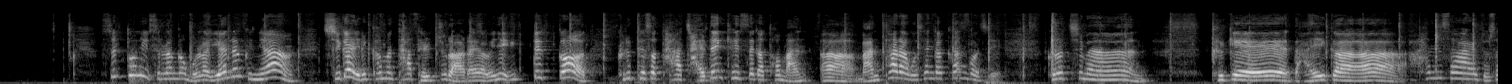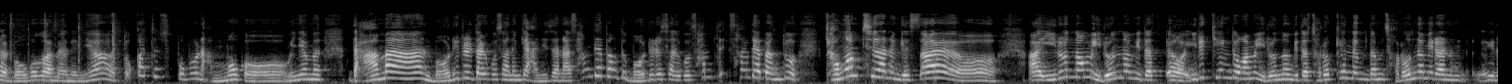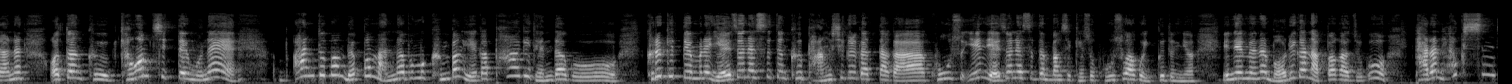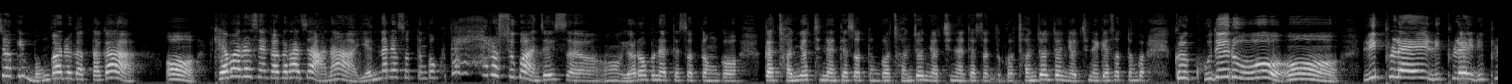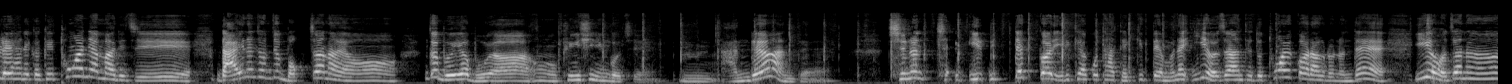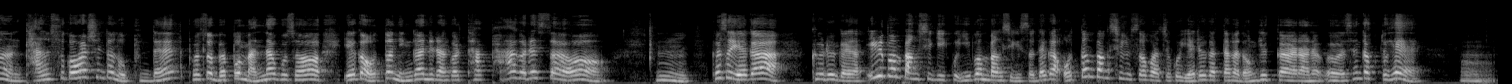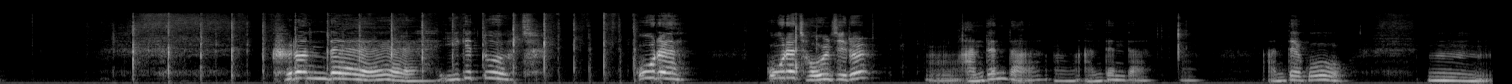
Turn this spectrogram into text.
쓸 돈이 있을란가 몰라. 얘는 그냥 지가 이렇게 하면 다 될 줄 알아요. 왜냐 이때껏 그렇게 해서 다 잘 된 케이스가 더 많, 아, 많다라고 생각한 거지. 그렇지만 그게 나이가 한 살, 두 살 먹어가면은요, 똑같은 수법은 안 먹어. 왜냐면, 나만 머리를 달고 사는 게 아니잖아. 상대방도 머리를 살고, 상대방도 경험치라는 게 쌓여요. 아, 이런 놈은 이런 놈이다. 어, 이렇게 행동하면 이런 놈이다. 저렇게 행동하면 저런 놈이라는, 이라는 어떤 그 경험치 때문에 한두 번, 몇 번 만나보면 금방 얘가 파악이 된다고. 그렇기 때문에 예전에 쓰던 그 방식을 갖다가 고수, 얘는 예전에 쓰던 방식 계속 고수하고 있거든요. 왜냐면은 머리가 나빠가지고 다른 혁신적인 뭔가를 갖다가 어, 개발할 생각을 하지 않아. 옛날에 썼던 거 그대로 쓰고 앉아 있어요. 어, 여러분한테 썼던 거, 그니까 전 여친한테 썼던 거, 전전 여친한테 썼던 거, 전전전 여친에게 썼던 거, 그걸 그대로, 어, replay, replay, replay 하니까 그게 통하냐 말이지. 나이는 점점 먹잖아요. 그니까 뭐야, 뭐야. 어, 빙신인 거지. 음, 안 돼요, 안 돼. 지는 이때껏 이렇게 갖고 다 됐기 때문에 이 여자한테도 통할 거라 그러는데 이 여자는 단수가 훨씬 더 높은데 벌써 몇 번 만나고서 얘가 어떤 인간이란 걸 다 파악을 했어요. 음, 그래서 얘가 그러니까 1번 방식이 있고 2번 방식이 있어. 내가 어떤 방식을 써가지고 얘를 갖다가 넘길까라는 어, 생각도 해. 음. 그런데 이게 또 꼴에 꼴에 저울질을 음, 안 된다. 어, 안 된다. 어, 안 되고 음,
